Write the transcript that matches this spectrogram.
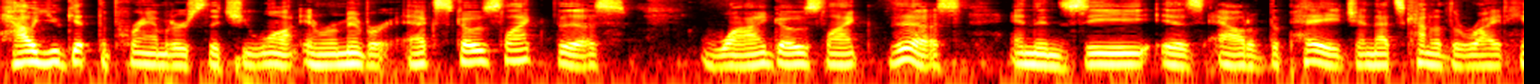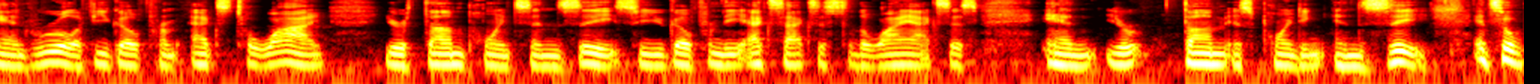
how you get the parameters that you want. And remember, X goes like this, Y goes like this, and then Z is out of the page. And that's kind of the right hand rule. If you go from X to Y, your thumb points in Z. So you go from the X axis to the Y axis, and your thumb is pointing in Z. And so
